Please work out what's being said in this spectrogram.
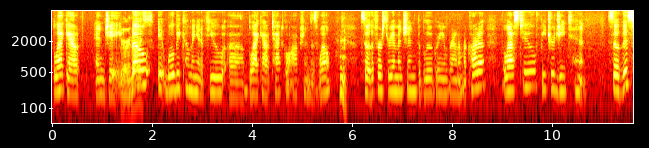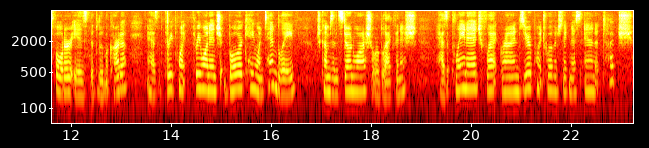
blackout, and jade. Very Though nice. it will be coming in a few uh, blackout tactical options as well. Hmm. So the first three I mentioned, the blue, green, and brown are micarta. The last two feature G10. So this folder is the blue micarta. It has a 3.31 inch Böhler K110 blade, which comes in stonewash or black finish. It has a plain edge, flat grind, 0.12 inch thickness, and a touch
